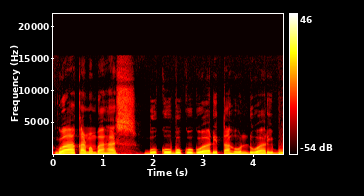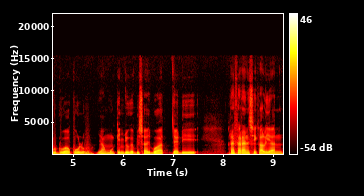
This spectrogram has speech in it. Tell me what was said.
gua akan membahas buku-buku gua di tahun 2020 yang mungkin juga bisa buat jadi referensi kalian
